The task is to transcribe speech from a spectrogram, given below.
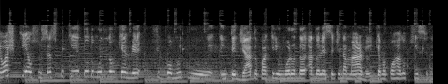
Eu acho que é um sucesso porque todo mundo não quer ver, ficou muito entediado com aquele humor ado- adolescente da Marvel, que é uma porra louquice, né?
